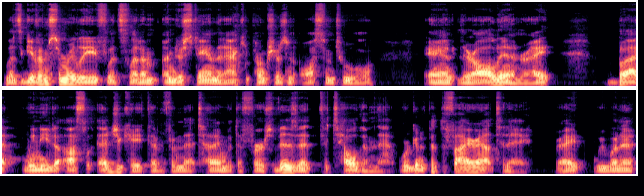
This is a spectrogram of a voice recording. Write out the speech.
let's give them some relief let's let them understand that acupuncture is an awesome tool and they're all in right? But we need to also educate them from that time with the first visit to tell them that. We're going to put the fire out today right? We want to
